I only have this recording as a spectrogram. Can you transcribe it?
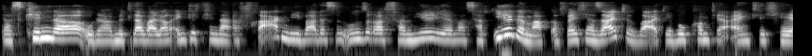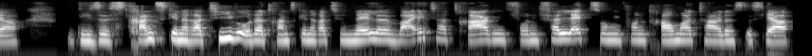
dass Kinder oder mittlerweile auch Enkelkinder fragen, wie war das in unserer Familie? Was habt ihr gemacht? Auf welcher Seite wart ihr? Wo kommt ihr eigentlich her? Dieses transgenerative oder transgenerationelle Weitertragen von Verletzungen, von Traumata, das ist ja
